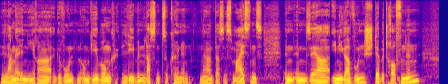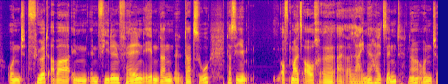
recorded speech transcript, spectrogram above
lange in ihrer gewohnten Umgebung leben lassen zu können. Ne? Das ist meistens ein, ein sehr inniger Wunsch der Betroffenen und führt aber in, in vielen Fällen eben dann äh, dazu, dass sie oftmals auch äh, alleine halt sind ne? und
